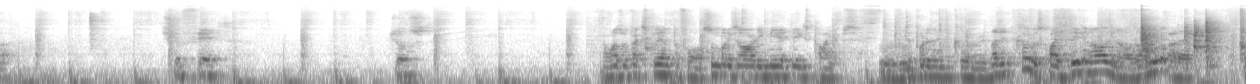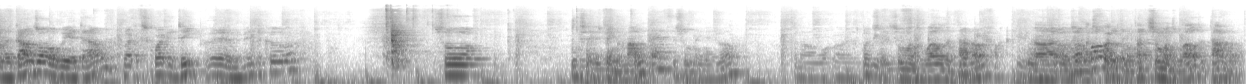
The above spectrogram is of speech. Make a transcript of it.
that. Should fit just. Now, as we've explained before, somebody's already made these pipes to Mhm. put it in the cooler. room. That intercooler's quite big and all, you know, as I look at it. But it down's all the way down, like it's quite a deep um, intercooler. So, Looks like there's been a mount there for something as well. I don't know what that is. Looks like someone's welded that up. No, I don't think that that's factory. That's someone's welded that up.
